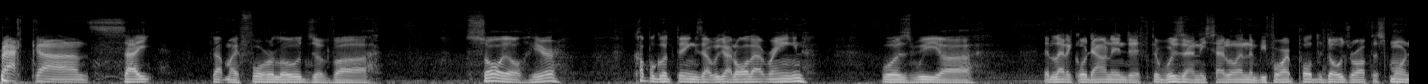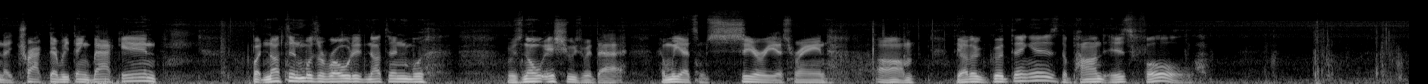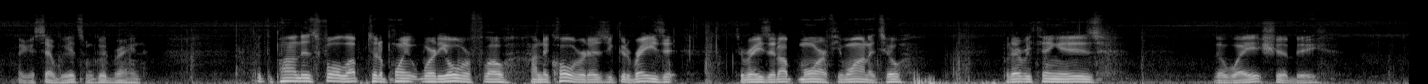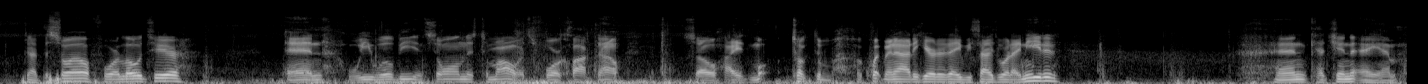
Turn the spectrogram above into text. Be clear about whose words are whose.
Speaker 1: back on site. Got my four loads of uh, soil here. A Couple good things that we got all that rain was we uh, it let it go down into if there was any settling. And before I pulled the dozer off this morning I tracked everything back in. But nothing was eroded nothing was there was no issues with that. And we had some serious rain. Um, the other good thing is the pond is full. Like I said we had some good rain but the pond is full up to the point where the overflow on the culvert is. You could raise it to raise it up more if you wanted to. But everything is the way it should be. Got the soil four loads here and we will be installing this tomorrow. It's four o'clock now. So i took the equipment out of here today besides what i needed and catch you in the am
